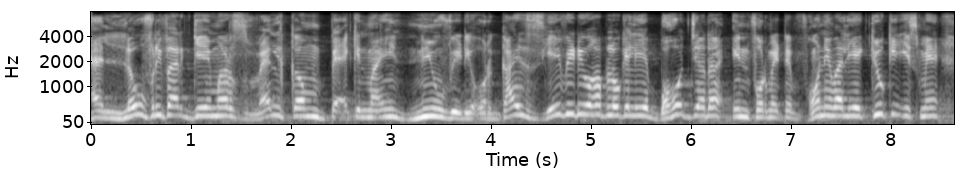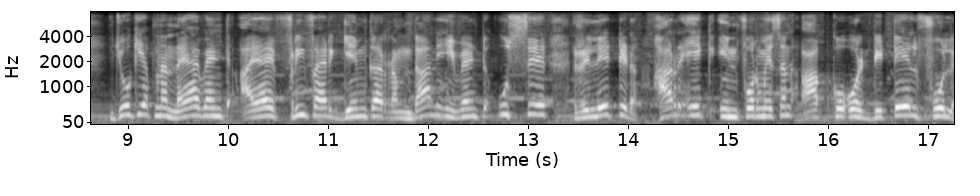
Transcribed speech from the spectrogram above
Hello free fire gamers welcome back in my new video और गाइस ये वीडियो आप लोगों के लिए बहुत ज़्यादा इन्फॉर्मेटिव होने वाली है, क्योंकि इसमें जो कि अपना नया इवेंट आया है फ्री फायर गेम का रमदान इवेंट उससे रिलेटेड हर एक इन्फॉर्मेशन आपको और डिटेल फुल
